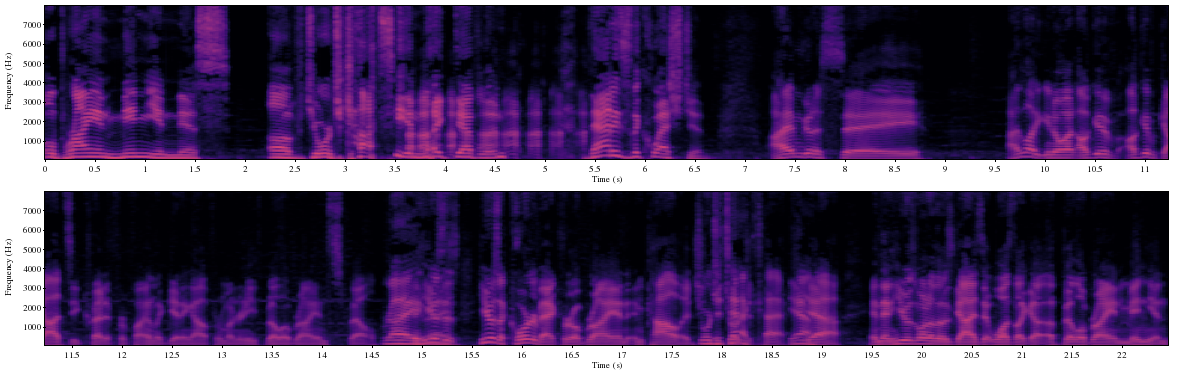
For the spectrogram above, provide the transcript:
O'Brien minionness of George Godsey and Mike Devlin? That is the question. I'm gonna say. I like you know what I'll give I'll give Godsey credit for finally getting out from underneath Bill O'Brien's spell. Right, He was right. his, he was a quarterback for O'Brien in college. Georgia at Georgia Tech. Tech. Yeah. yeah. And then he was one of those guys that was like a, a Bill O'Brien minion.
